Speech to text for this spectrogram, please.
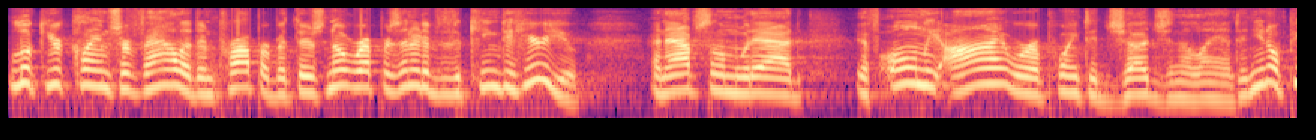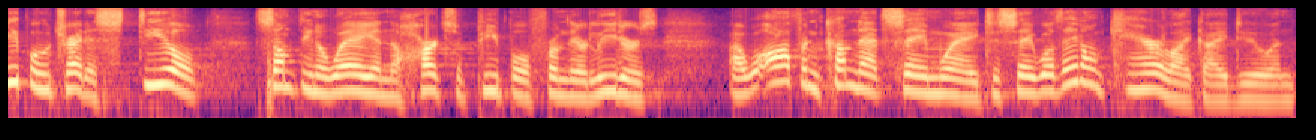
Look, your claims are valid and proper, but there's no representative of the king to hear you. And Absalom would add, If only I were appointed judge in the land. And you know, people who try to steal something away in the hearts of people from their leaders, uh, will often come that same way to say, well, they don't care like I do, and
